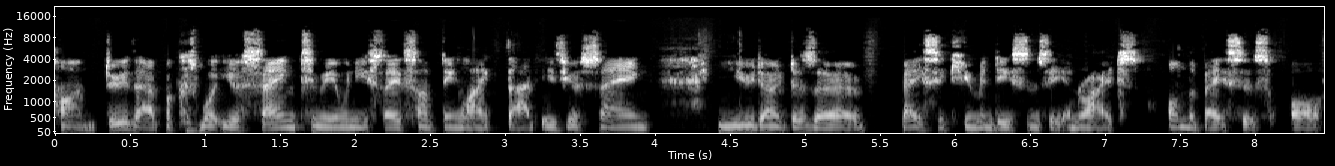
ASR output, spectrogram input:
can't do that because what you're saying to me when you say something like that is you're saying you don't deserve basic human decency and rights on the basis of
